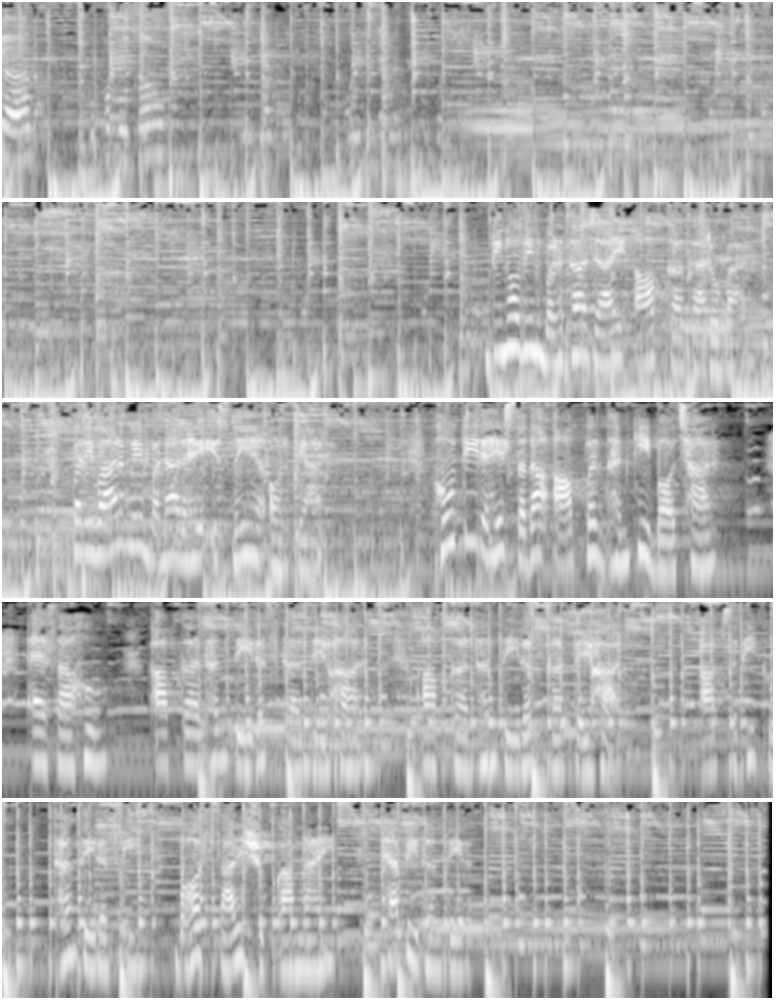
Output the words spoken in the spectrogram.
भी ऊपर देखो। दिनों दिन बढ़ता जाए आपका कारोबार। परिवार में बना रहे स्नेह और प्यार। होती रहे सदा आप पर धन की बौछार। ऐसा हो, आपका धन तेरस का त्योहार। आपका धन तेरस का त्योहार। आप सभी को धनतेरस की बहुत सारी शुभकामनाएँ। हैप्पी धनतेरस।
